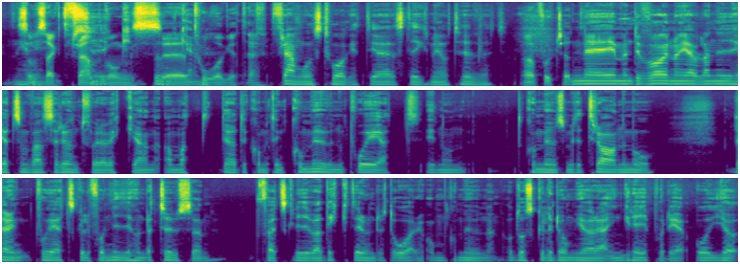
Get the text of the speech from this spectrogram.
nere Som sagt, framgångståget här. Framgångståget, jag stigs med åt huvudet. Ja, fortsätt. Nej, men det var ju någon jävla nyhet som valsade runt förra veckan om att det hade kommit en kommunpoet i någon kommun som heter Tranemo. Där en poet skulle få 900 000 för att skriva dikter under ett år om kommunen. Och då skulle de göra en grej på det och jag,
